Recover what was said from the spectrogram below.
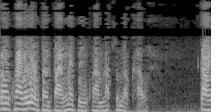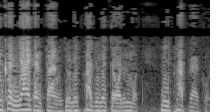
รองความโลกต่างๆ ไม่เป็นความลับสำหรับเขา การเคลื่อนย้ายต่างๆ อยู่ในภาพอยู่ในจอนั้นหมด มีภาพปรากฏ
